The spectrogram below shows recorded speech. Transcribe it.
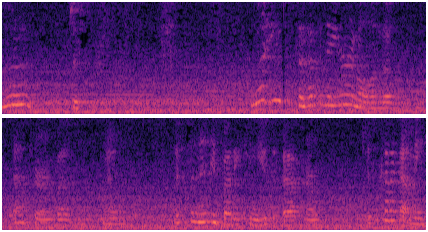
like, just I'm not used to having a urinal in the bathroom, but you know, it's an anybody can use a bathroom. Just kind of got me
